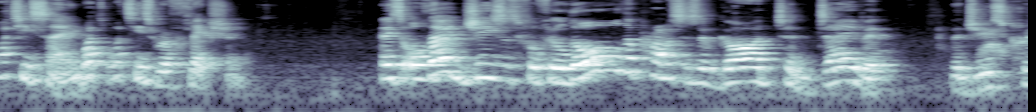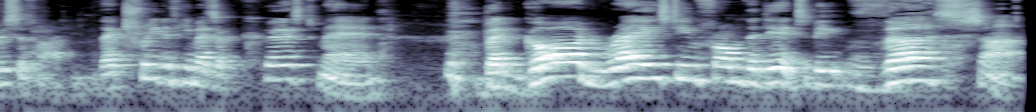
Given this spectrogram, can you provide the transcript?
What's he saying? What, what's his reflection? That is, although Jesus fulfilled all the promises of God to David, the Jews crucified him. They treated him as a cursed man, but God raised him from the dead to be the Son,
